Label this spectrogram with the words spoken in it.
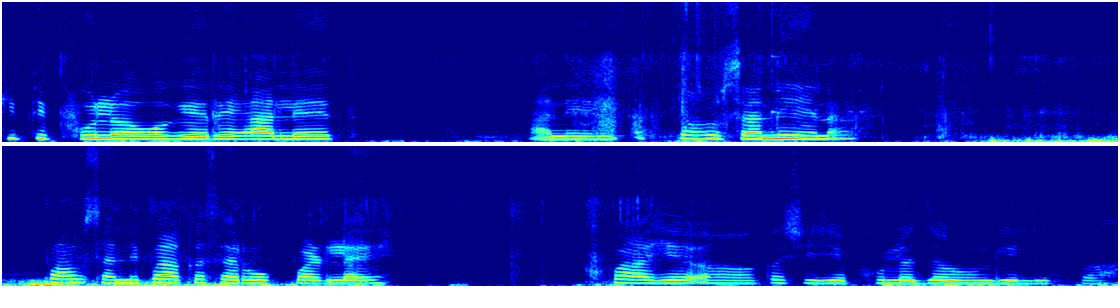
किती फुलं वगैरे आलेत. आणि पावसाने आहे ना पावसाने पहा कसा रोग पडलाय. पहा हे कशी हे फुलं जळून गेलीत पहा.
